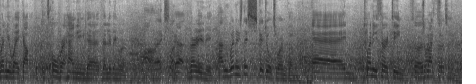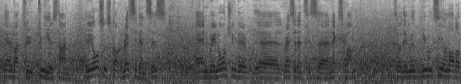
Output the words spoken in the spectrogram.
when you wake up, it's overhanging the, the living room. Ah, excellent. Yeah, very unique. And when is this scheduled to open? Uh, in 2013, so in about 2013. yeah, about two two years time. It also has got residences, and we're launching the uh, residences uh, next month. So they will you will see a lot of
